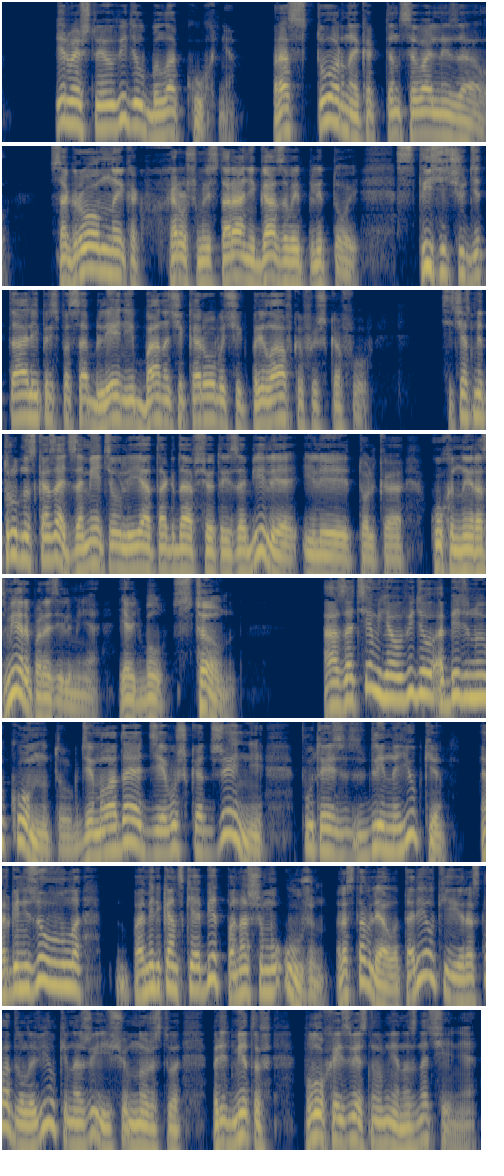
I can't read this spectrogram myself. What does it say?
Первое, что я увидел, была кухня. Просторная, как танцевальный зал. С огромной, как в хорошем ресторане, газовой плитой. С тысячу деталей, приспособлений, баночек, коробочек, прилавков и шкафов. Сейчас мне трудно сказать, заметил ли я тогда все это изобилие, или только кухонные размеры поразили меня. Я ведь был stoned. А затем я увидел обеденную комнату, где молодая девушка Дженни, путаясь в длинной юбке, организовывала по-американски обед по-нашему ужин, расставляла тарелки и раскладывала вилки, ножи и еще множество предметов плохо известного мне назначения.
